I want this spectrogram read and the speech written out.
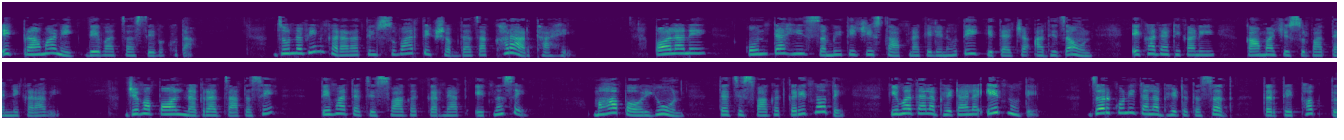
एक प्रामाणिक देवाचा सेवक होता. जो नवीन करारातील सुवार्तिक शब्दाचा खरा अर्थ आहे. पॉलाने कोणत्याही समितीची स्थापना केली नव्हती की त्याच्या आधी जाऊन एखाद्या ठिकाणी कामाची सुरुवात त्यांनी करावी. जेव्हा पॉल नगरात जात असे तेव्हा त्याचे स्वागत करण्यात येत नसे. महापौर येऊन त्याचे स्वागत करीत नव्हते किंवा त्याला भेटायला येत नव्हते. जर कोणी त्याला भेटत असत तर ते फक्त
